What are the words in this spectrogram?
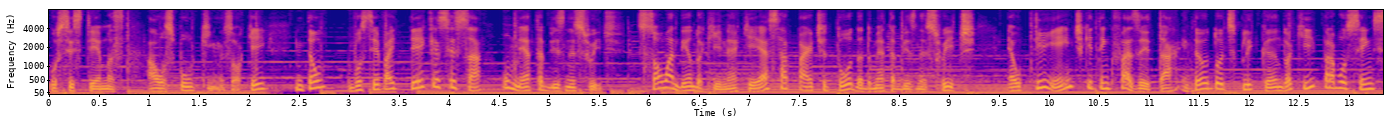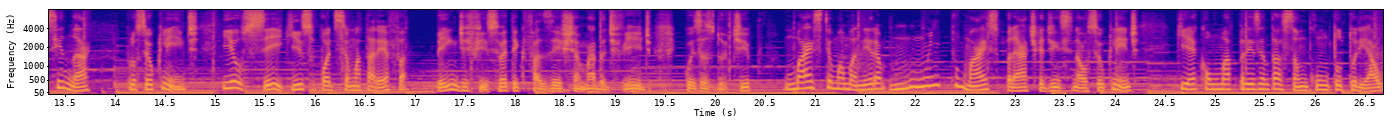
os sistemas aos pouquinhos, ok? Então você vai ter que acessar o Meta Business Suite. Só um adendo aqui, né? Que essa parte toda do Meta Business Suite é o cliente que tem que fazer, tá? Então eu estou te explicando aqui para você ensinar para o seu cliente. E eu sei que isso pode ser uma tarefa bem difícil, vai ter que fazer chamada de vídeo, coisas do tipo, mas tem uma maneira muito mais prática de ensinar o seu cliente, que é com uma apresentação com um tutorial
